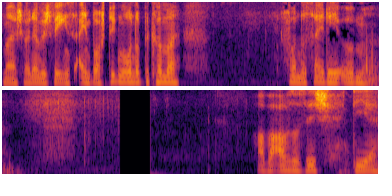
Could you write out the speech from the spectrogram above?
Mal schauen, ob ich wenigstens ein paar Stücken runter bekomme von der Seite hier oben aber außer sich die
